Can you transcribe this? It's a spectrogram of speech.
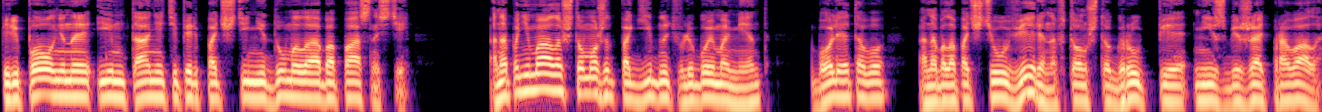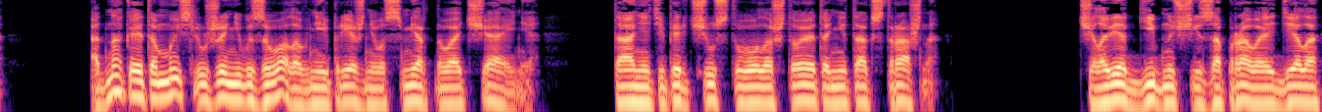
Переполненная им, Таня теперь почти не думала об опасности. Она понимала, что может погибнуть в любой момент. Более того, она была почти уверена в том, что группе не избежать провала. Однако эта мысль уже не вызывала в ней прежнего смертного отчаяния. Таня теперь чувствовала, что это не так страшно. Человек, гибнущий за правое дело,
